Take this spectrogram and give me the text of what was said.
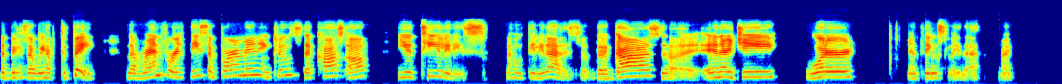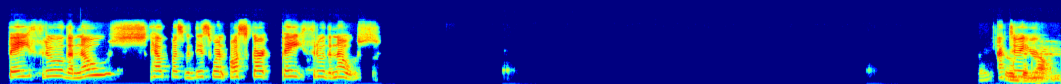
The bills that we have to pay. The rent for this apartment includes the cost of utilities, las utilidades. So the gas, the energy, water, and things like that? Pay through the nose. Help us with this one, Oscar. Pay through the nose. Through Activate the your, nose.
